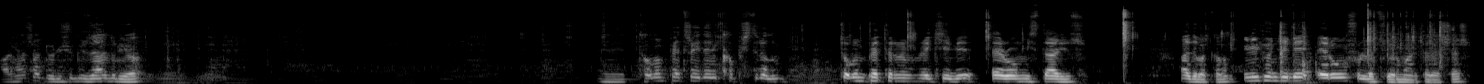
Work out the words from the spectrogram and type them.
Arkadaşlar dönüşü güzel duruyor. Talon Petra'yı da bir kapıştıralım. Talon Petra'nın rakibi Arrow Mysterious. Hadi bakalım. İlk önce bir Arrow'u fırlatıyorum arkadaşlar.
